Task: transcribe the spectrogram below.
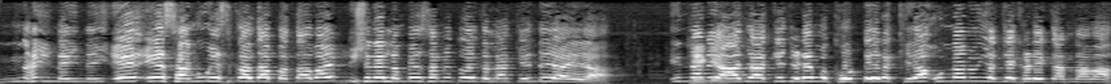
ਨਹੀਂ ਨਹੀਂ ਨਹੀਂ ਇਹ ਇਹ ਸਾਨੂੰ ਇਸ ਗੱਲ ਦਾ ਪਤਾ ਵਾ ਇਹ ਪਿਛਲੇ ਲੰਬੇ ਸਮੇਂ ਤੋਂ ਇਹ ਗੱਲਾਂ ਕਹਿੰਦੇ ਆਏ ਆ। ਇਹਨਾਂ ਨੇ। ਆ ਜਾ ਕੇ ਜਿਹੜੇ ਮਖੋਟੇ ਰੱਖਿਆ ਉਹਨਾਂ ਨੂੰ ਹੀ ਅੱਗੇ ਖੜੇ ਕਰਨਾ ਵਾ।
